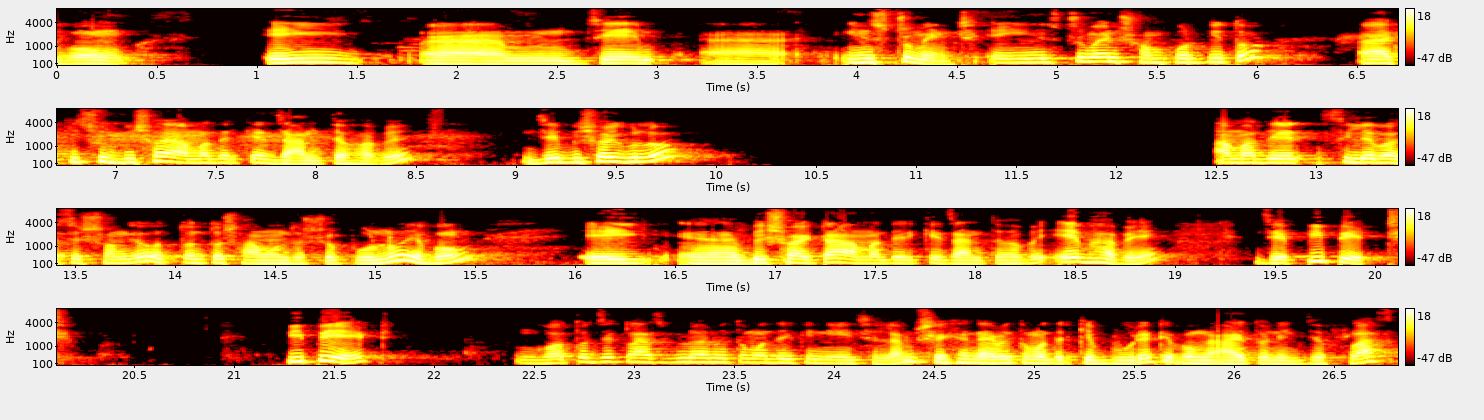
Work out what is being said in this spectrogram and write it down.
এবং এই যে ইনস্ট্রুমেন্ট এই ইনস্ট্রুমেন্ট সম্পর্কিত কিছু বিষয় আমাদেরকে জানতে হবে। যে বিষয়গুলো আমাদের সিলেবাসের সঙ্গে অত্যন্ত সামঞ্জস্যপূর্ণ এবং এই বিষয়টা আমাদেরকে জানতে হবে এভাবে যে পিপেট পিপেট, গত যে ক্লাসগুলো আমি তোমাদেরকে নিয়েছিলাম, সেখানে আমি তোমাদেরকে বুরেট এবং আয়তনিক যে ফ্লাস্ক,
